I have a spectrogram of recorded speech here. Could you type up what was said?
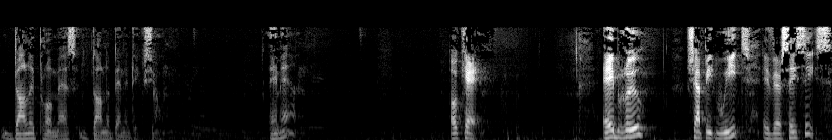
dans les promesses, dans la bénédiction. Amen. OK. Hébreu, chapitre 8 et verset 6.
